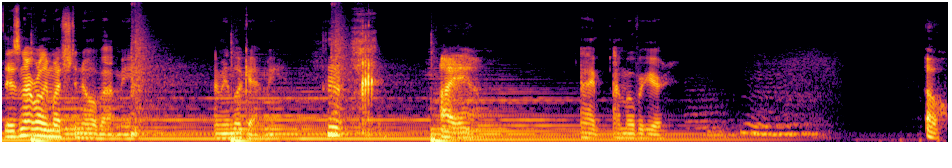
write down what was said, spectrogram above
There's not really much to know about me. I mean, look at me. I am. I, I'm over here. Oh.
